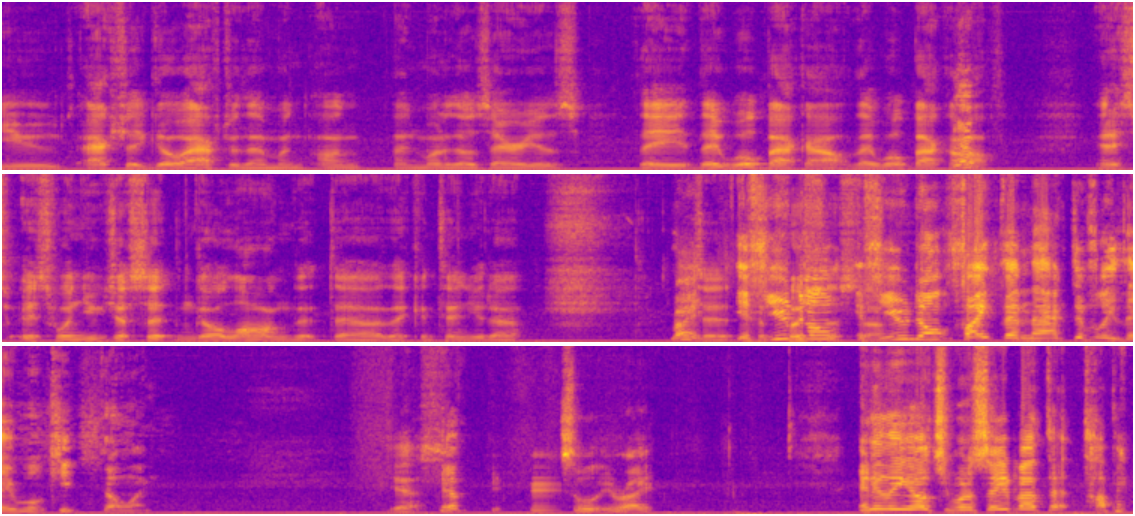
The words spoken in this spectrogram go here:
you actually go after them on, on in one of those areas, they they will back out. They will back Yep. off. And it's it's when you just sit and go along that uh, they continue to. Right. to- if to you don't if you don't fight them actively, they will keep going. Yes. Yep. You're absolutely right. Anything else you want to say about that topic?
